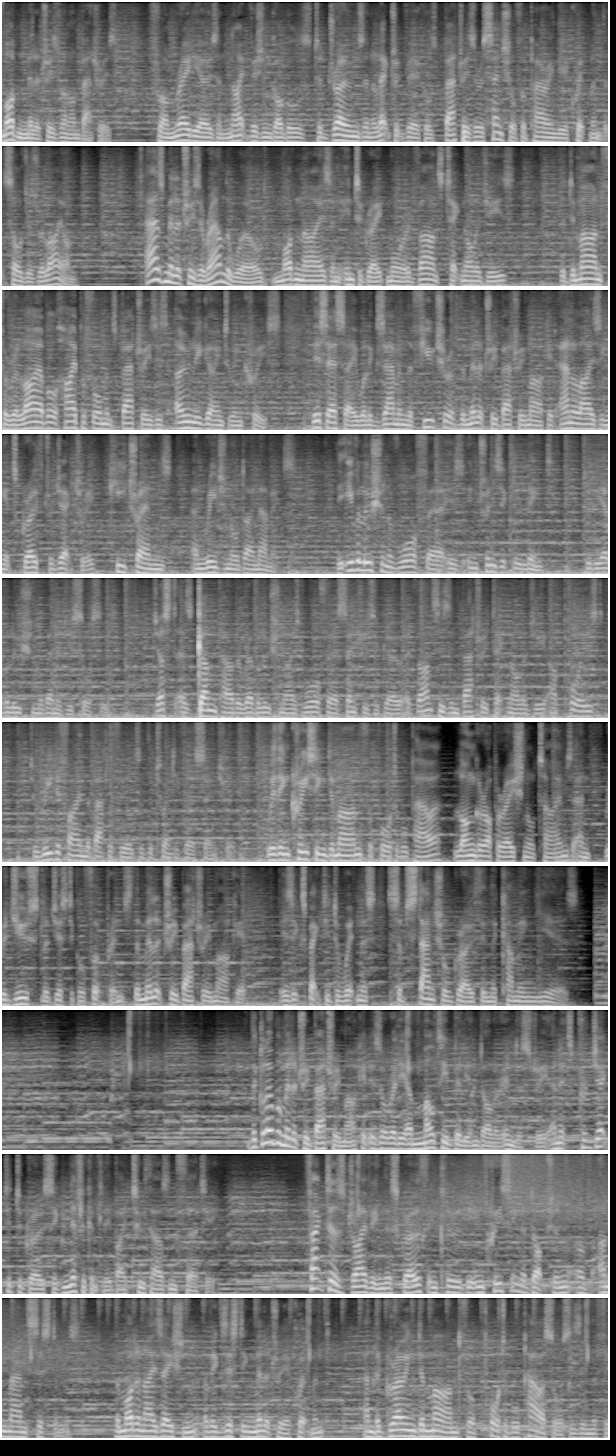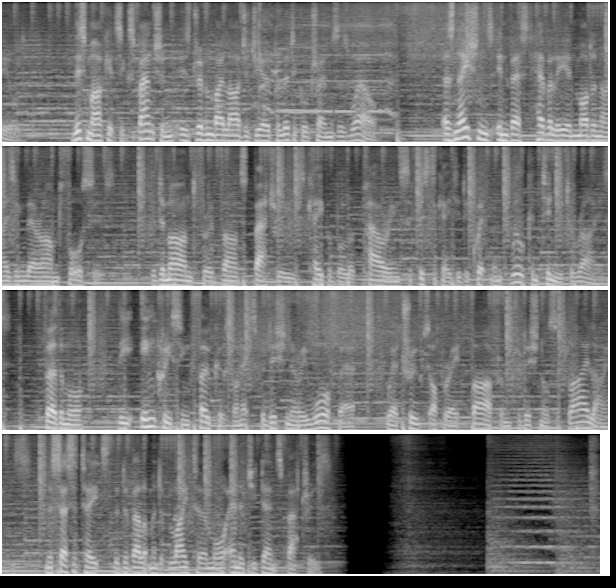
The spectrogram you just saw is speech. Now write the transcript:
Modern militaries run on batteries. From radios and night vision goggles to drones and electric vehicles, batteries are essential for powering the equipment that soldiers rely on. As militaries around the world modernize and integrate more advanced technologies, the demand for reliable, high-performance batteries is only going to increase. This essay will examine the future of the military battery market, analyzing its growth trajectory, key trends, and regional dynamics. The evolution of warfare is intrinsically linked to the evolution of energy sources. Just as gunpowder revolutionized warfare centuries ago, advances in battery technology are poised to redefine the battlefields of the 21st century. With increasing demand for portable power, longer operational times and reduced logistical footprints, the military battery market is expected to witness substantial growth in the coming years. The global military battery market is already a multi-billion dollar industry and it's projected to grow significantly by 2030. Factors driving this growth include the increasing adoption of unmanned systems, the modernization of existing military equipment, and the growing demand for portable power sources in the field. This market's expansion is driven by larger geopolitical trends as well. As nations invest heavily in modernizing their armed forces, the demand for advanced batteries capable of powering sophisticated equipment will continue to rise. Furthermore, the increasing focus on expeditionary warfare, where troops operate far from traditional supply lines, necessitates the development of lighter, more energy-dense batteries.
